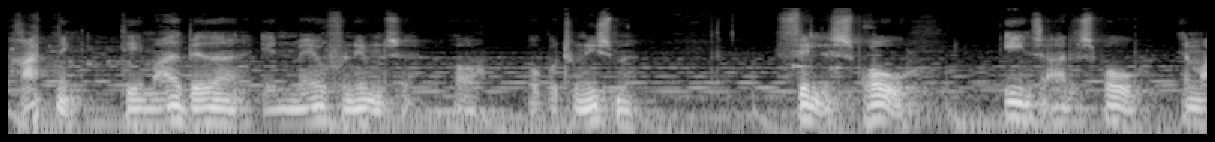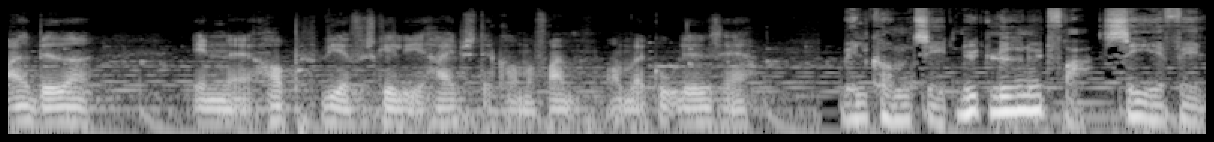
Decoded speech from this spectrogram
Retning, det er meget bedre end mavefornemmelse og opportunisme. Fælles sprog, ensartet sprog, er meget bedre end øh, hop via forskellige hypes, der kommer frem om, hvad god ledelse er. Velkommen til et nyt lydnyt fra CFL.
